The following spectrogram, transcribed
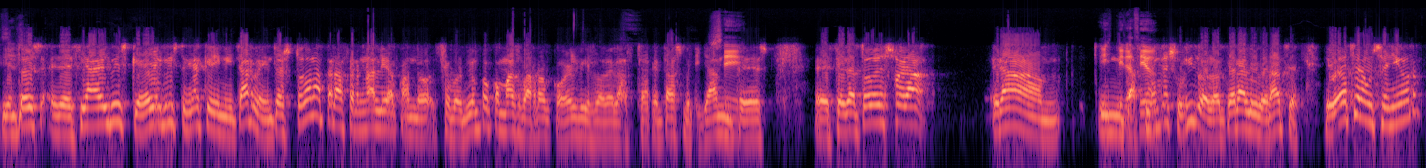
Y entonces eh, decía Elvis que Elvis tenía que imitarle. Entonces toda la parafernalia, cuando se volvió un poco más barroco Elvis, lo de las chaquetas brillantes, etcétera, todo eso era, era um, imitación de su ídolo, que era Liberace. Liberace era un señor,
